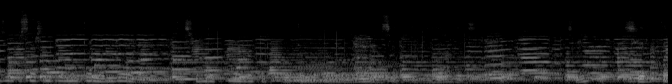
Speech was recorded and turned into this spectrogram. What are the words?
podemos empezar simplemente hablando de la alimentación, de cómo repercute luego en las actividades. ¿sí? Cierta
